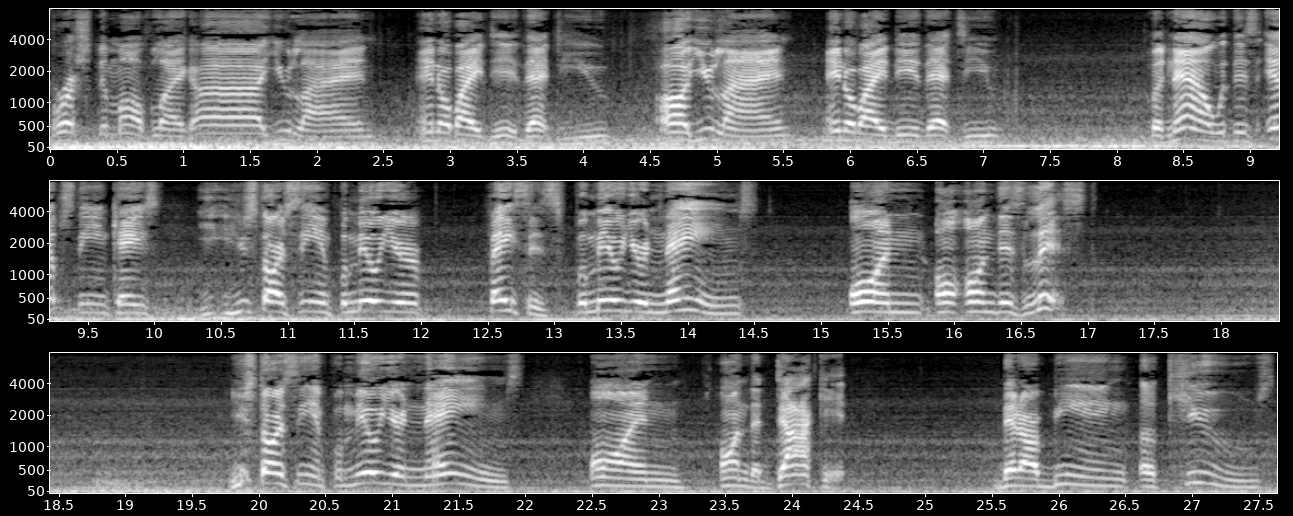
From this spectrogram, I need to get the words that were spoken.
brushed them off like, ah, you lying. Ain't nobody did that to you. Oh, you lying. Ain't nobody did that to you. But now with this Epstein case, you start seeing familiar faces, familiar names on, on, on this list. You start seeing familiar names on on the docket that are being accused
